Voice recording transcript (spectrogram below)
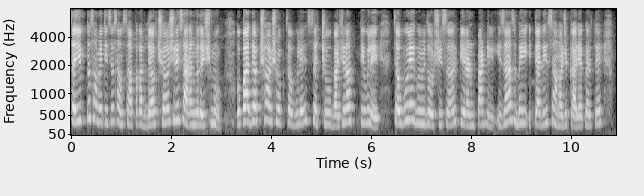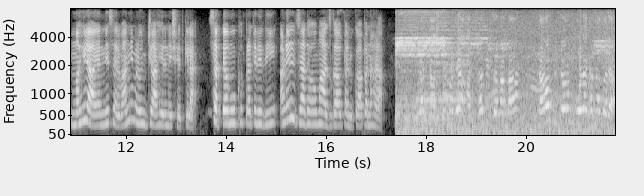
संयुक्त समितीचे संस्थापक अध्यक्ष श्री सारंग देशमुख उपाध्यक्ष अशोक चौगुले सचिव बाजीराव तिवले चौगुले गुरु जोशी सर किरण पाटील इजाज भाई इत्यादी सामाजिक कार्यकर्ते महिला यांनी सर्वांनी मिळून जाहीर निषेध केला. सत्यमुख प्रतिनिधी अनिल जाधव माझगाव तालुका पन्हाळा. त्या काश्मीरमध्ये अठ्ठावीस जणांना नाव विचारून गोळ्या घालण्यात आल्या.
